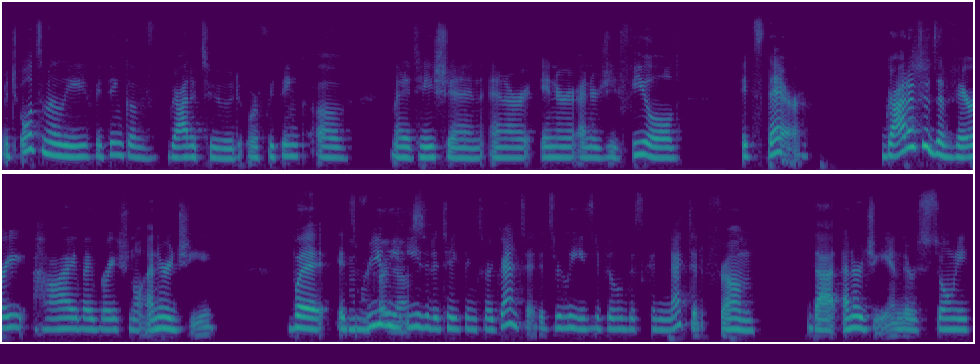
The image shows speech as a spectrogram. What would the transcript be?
which ultimately, if we think of gratitude or if we think of meditation and our inner energy field, it's there. Gratitude's a very high vibrational energy, but it's oh really God, yes. easy to take things for granted. It's really easy to feel disconnected from that energy. And there's so many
